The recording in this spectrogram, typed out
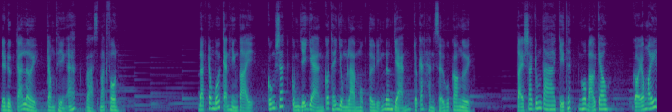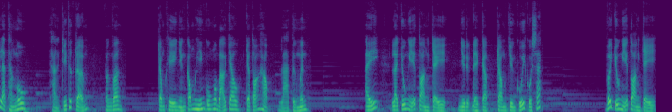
đều được trả lời trong thiện ác và smartphone. Đặt trong bối cảnh hiện tại, cuốn sách cũng dễ dàng có thể dùng làm một từ điển đơn giản cho cách hành xử của con người. Tại sao chúng ta chỉ thích Ngô Bảo Châu, gọi ông ấy là thằng ngu, thằng trí thức rỡm, vân vân, trong khi những cống hiến của Ngô Bảo Châu cho toán học là tường minh. Ấy là chủ nghĩa toàn trị như được đề cập trong chương cuối của sách. Với chủ nghĩa toàn trị,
